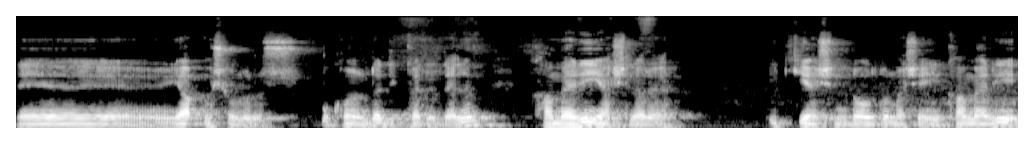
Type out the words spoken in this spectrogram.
e, yapmış oluruz. Bu konuda dikkat edelim. Kameri yaşları 2 yaşını doldurma şeyi kameri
